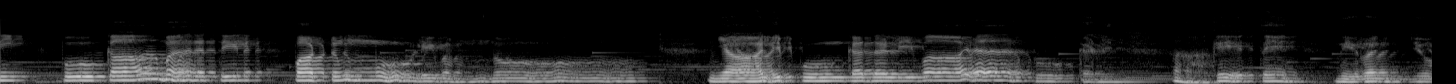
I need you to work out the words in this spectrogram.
നീ പൂക്കാമരത്തിൽ പാട്ടും മൂളി വന്നോ. ഞാലിപ്പൂങ്കദളി വാഴ പൂക്കളിൽ ആകേത്തേൻ തേൻ നിറഞ്ഞോ.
